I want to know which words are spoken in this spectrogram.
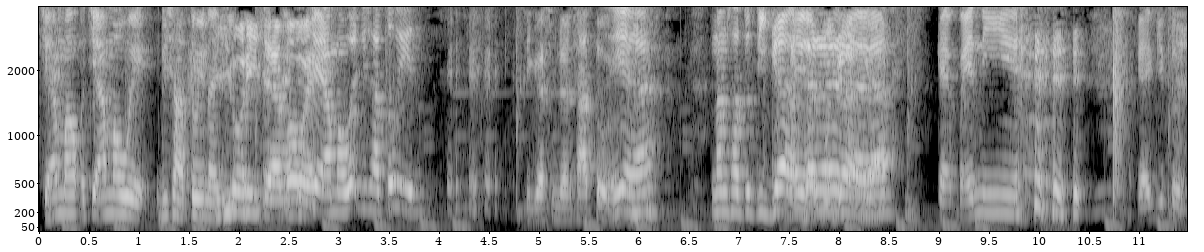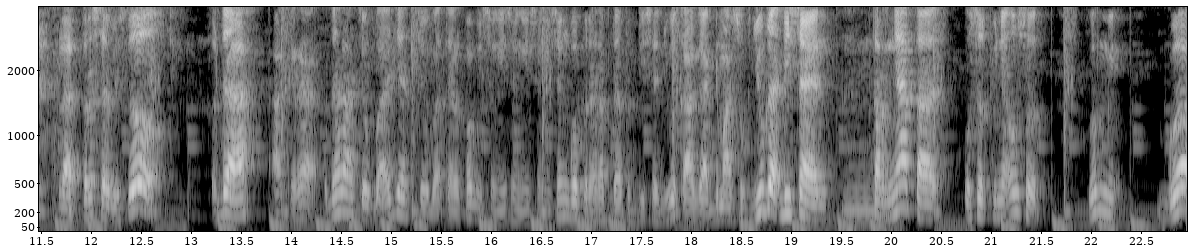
C sama C sama W disatuin aja. Yoi, C sama W. C sama W disatuin. 391. iya kan? 613 ya kan, 613, ya ya. kan? kayak penny. Kayak gitu. Lah terus habis itu udah akhirnya udahlah coba aja. Coba telkom iseng iseng iseng iseng. Gue berharap dapet desain juga. Kagak dimasuk juga desain. Ternyata usut punya usut. Gue gue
